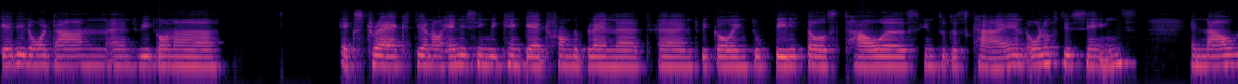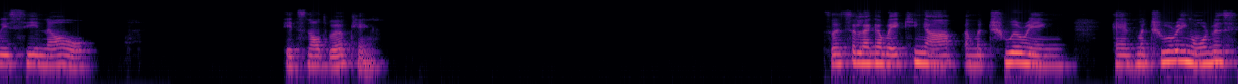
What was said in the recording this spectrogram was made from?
get it all done and we're gonna extract, you know, anything we can get from the planet and we're going to build those towers into the sky and all of these things. And now we see no, it's not working. So it's like a waking up, a maturing, and maturing always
